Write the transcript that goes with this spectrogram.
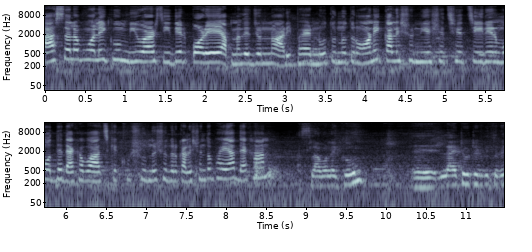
আসসালামু আলাইকুম ভিউয়ার্স ঈদের পরে আপনাদের জন্য আরিফ ভাইয়ের নতুন নতুন অনেক কালেকশন নিয়ে এসেছে। চেনের মধ্যে দেখাবো আজকে খুব সুন্দর সুন্দর কালেকশন। তো ভাইয়া দেখান। আসসালামু আলাইকুম। এই লাইট আউটের ভিতরে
